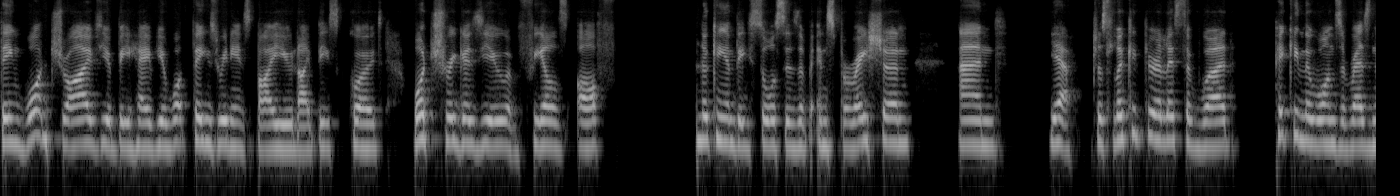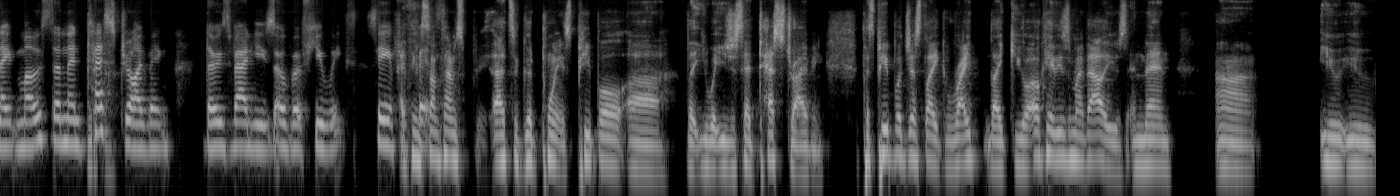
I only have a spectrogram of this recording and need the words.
seeing what drives your behavior, what things really inspire you, like these quotes, what triggers you and feels off, looking at these sources of inspiration. And yeah, just looking through a list of words, picking the ones that resonate most, and then test driving those values over a few weeks. Seeing if I think fits. sometimes that's a good point. Is people uh that you what you just said test driving because people just like write like you go okay these are my values and then uh, you you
